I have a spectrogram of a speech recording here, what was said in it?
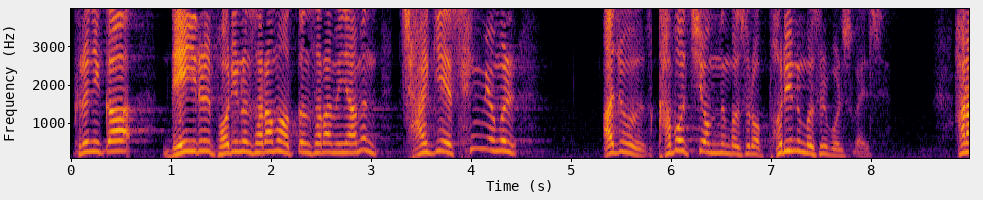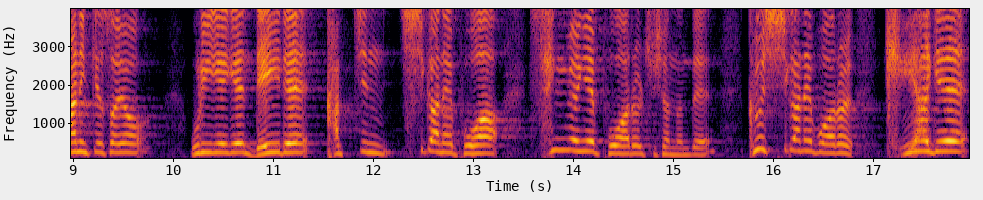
그러니까 내일을 버리는 사람은 어떤 사람이냐면 자기의 생명을 아주 값어치 없는 것으로 버리는 것을 볼 수가 있어요. 하나님께서요, 우리에게 내일의 값진 시간의 보화, 생명의 보화를 주셨는데 그 시간의 보화를 귀하게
